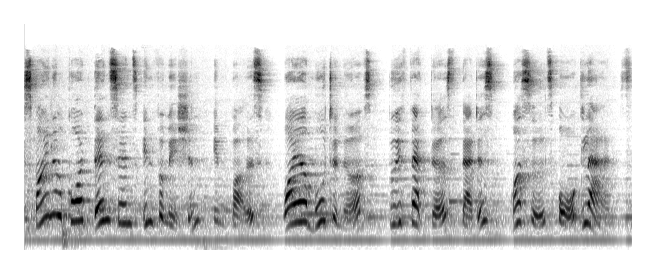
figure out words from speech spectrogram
The spinal cord then sends information, impulse, via motor nerves to effectors that is muscles or glands.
